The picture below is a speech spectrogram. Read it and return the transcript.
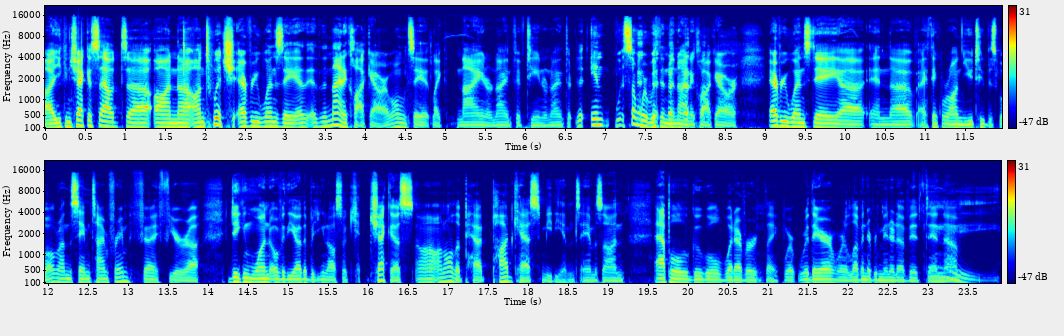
Uh, you can check us out uh, on uh, on Twitch every Wednesday at, at the nine o'clock hour. I won't say it like nine or nine fifteen or nine thirty, in somewhere within the nine o'clock hour every Wednesday. Uh, and uh, I think we're on YouTube as well around the same time frame. If, uh, if you're uh, digging one over the other, but you can also ch- check us uh, on all the pod- podcast mediums: Amazon, Apple, Google, whatever. Like we're, we're there. We're loving every minute of it. And um, Hey,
